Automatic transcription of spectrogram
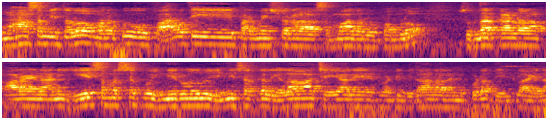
ఉమాసంహితలో మనకు పార్వతీ పరమేశ్వర సంవాద రూపంలో సుందరకాండ పారాయణాన్ని ఏ సమస్యకు ఎన్ని రోజులు ఎన్ని సర్గలు ఎలా చేయాలి అనేటువంటి విధానాలన్నీ కూడా దీంట్లో ఆయన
